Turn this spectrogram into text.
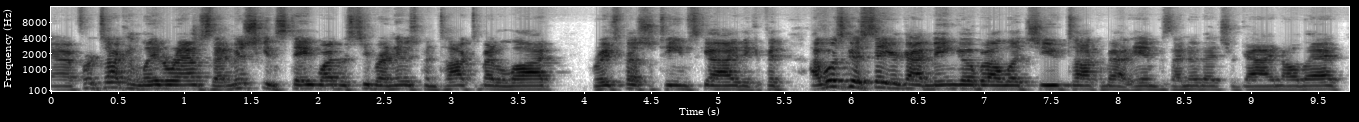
uh, if we're talking later rounds, that Michigan State wide receiver I know has been talked about a lot. Great special teams guy. They can fit. I was going to say your guy Mingo, but I'll let you talk about him because I know that's your guy and all that.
